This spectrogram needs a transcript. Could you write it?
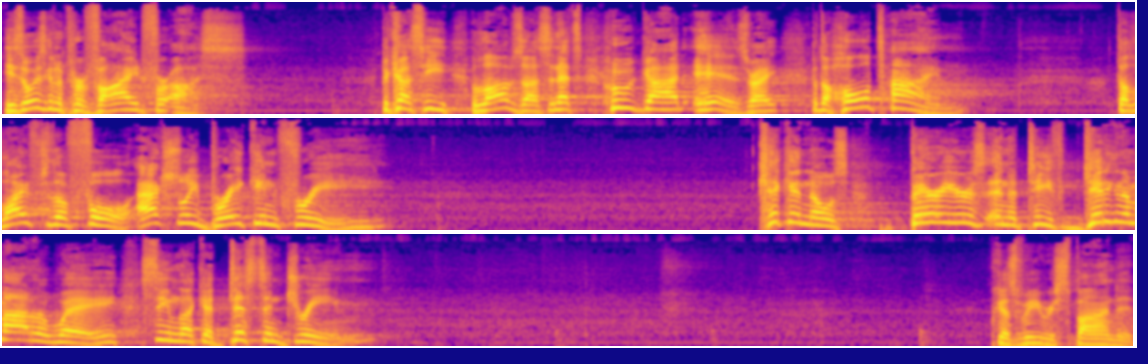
He's always going to provide for us because He loves us, and that's who God is, right? But the whole time, the life to the full, actually breaking free, kicking those barriers in the teeth, getting them out of the way, seemed like a distant dream. Because we responded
